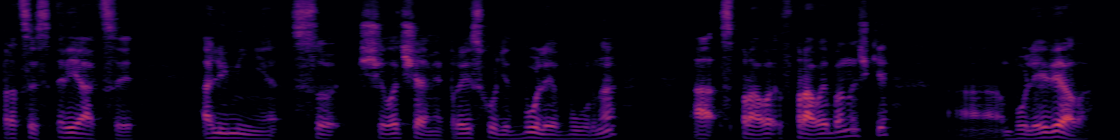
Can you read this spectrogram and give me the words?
процесс реакции алюминия с щелочами происходит более бурно, а справа, в правой баночке э, более вяло.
